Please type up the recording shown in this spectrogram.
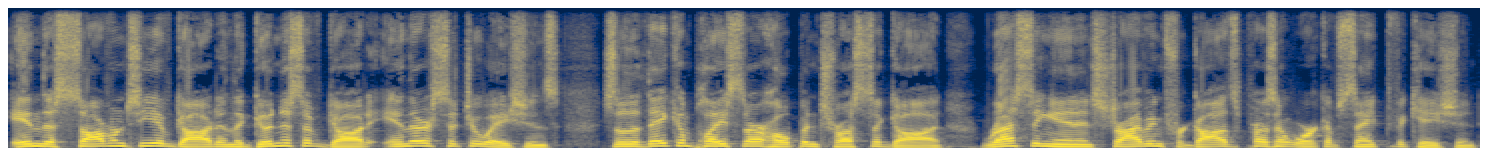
in the sovereignty of God and the goodness of God in their situations so that they can place their hope and trust to God, resting in and striving for God's present work of sanctification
